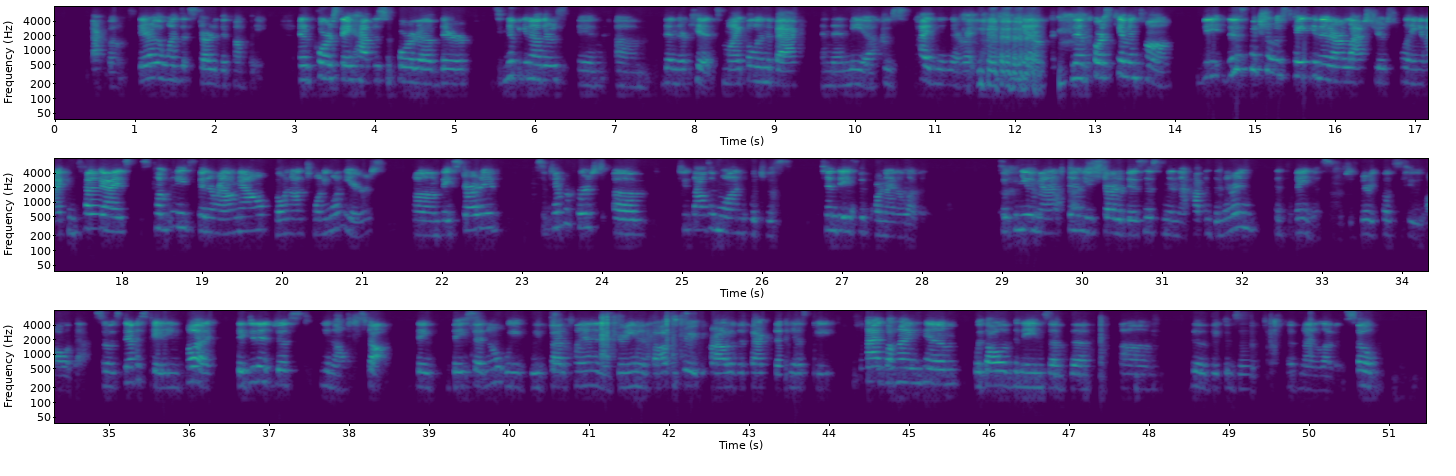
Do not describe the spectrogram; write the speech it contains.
backbones. They're the ones that started the company. And of course, they have the support of their significant others and um, then their kids, Michael in the back, and then Mia, who's hiding in there right now. then, of course, Kim and Tom. The, this picture was taken at our last year's fling, and I can tell you guys, this company's been around now, going on 21 years. Um, they started September 1st of 2001, which was 10 days before 9 11. So, can you imagine you start a business and then that happens, and they're in Pennsylvania, which is very close to all of that. So it's devastating, but they didn't just, you know, stop. They they said, no, we, we've got a plan and a dream. And Bob is very proud of the fact that he has the flag behind him with all of the names of the um, the victims of, of 9-11. So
